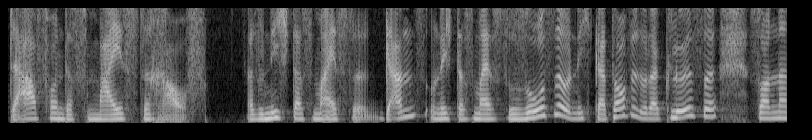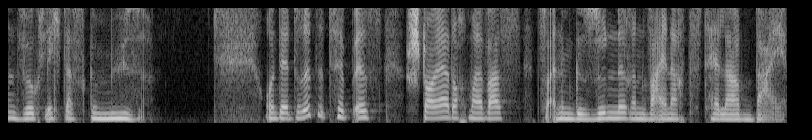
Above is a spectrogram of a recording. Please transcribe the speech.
davon das meiste rauf. Also nicht das meiste ganz und nicht das meiste Soße und nicht Kartoffel oder Klöße, sondern wirklich das Gemüse. Und der dritte Tipp ist, steuer doch mal was zu einem gesünderen Weihnachtsteller bei.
